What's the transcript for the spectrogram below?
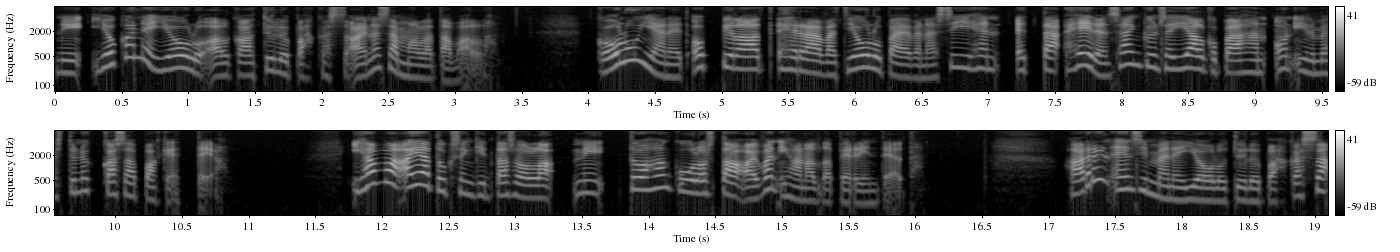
niin jokainen joulu alkaa tylypahkassa aina samalla tavalla – Kouluun jääneet oppilaat heräävät joulupäivänä siihen, että heidän sänkynsä jalkopäähän on ilmestynyt kasapaketteja. Ihan vaan ajatuksenkin tasolla, niin tuohan kuulostaa aivan ihanalta perinteeltä. Harrin ensimmäinen joulu tylypahkassa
